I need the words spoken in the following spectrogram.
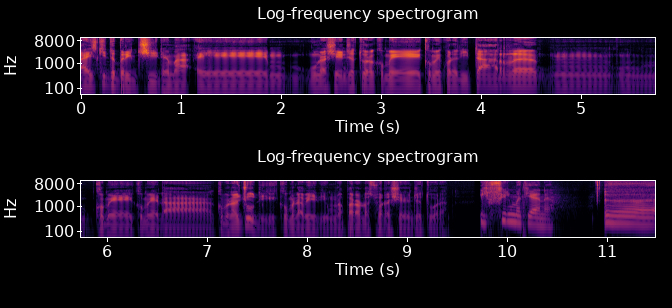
Hai scritto per il cinema ehm, una sceneggiatura come, come quella di Tar, mh, mm, come, come, la, come la giudichi, come la vedi? Una parola sulla sceneggiatura. Il film tiene Uh,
